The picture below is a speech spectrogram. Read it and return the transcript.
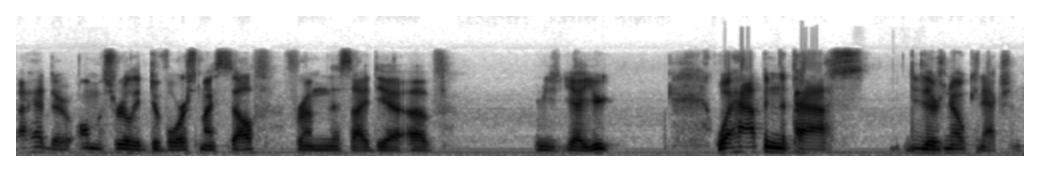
I had to almost really divorce myself from this idea of yeah you what happened in the past there's no connection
